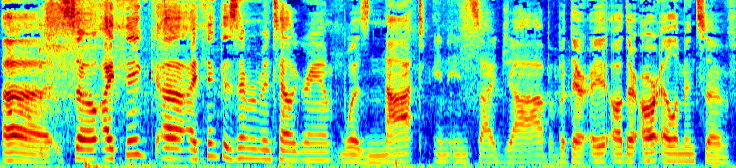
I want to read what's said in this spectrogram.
Uh, so I think uh, I think the Zimmerman telegram was not an inside job, but there uh, there are elements of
